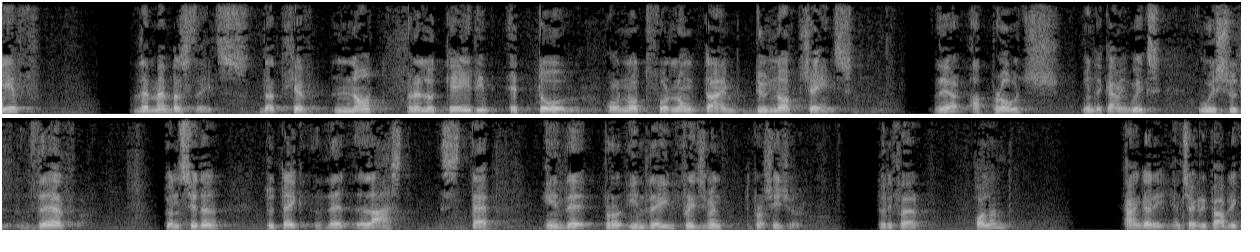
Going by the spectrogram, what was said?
If the member states that have not relocated at all or not for a long time do not change their approach in the coming weeks, we should therefore consider to take the last step in the, in the infringement procedure to refer Poland, Hungary and Czech Republic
